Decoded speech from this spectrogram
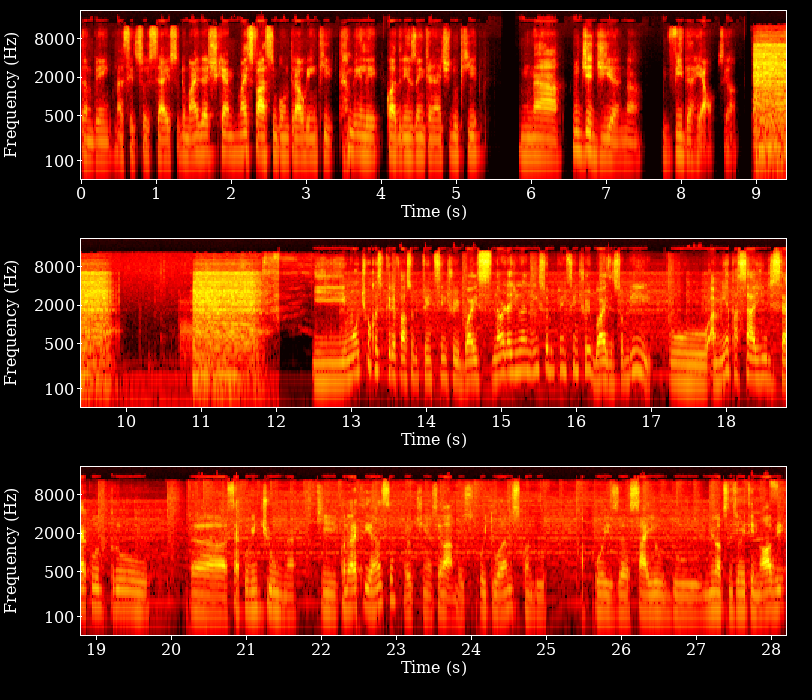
também nas redes sociais e tudo mais. Acho que é mais fácil encontrar alguém que também lê quadrinhos na internet do que na no dia a dia, na vida real, sei lá. E uma última coisa que eu queria falar sobre 20th Century Boys, na verdade não é nem sobre 20th Century Boys, é sobre o, a minha passagem de século pro uh, século 21, né? Que quando eu era criança, eu tinha, sei lá, meus 8 anos, quando a coisa saiu do 1999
